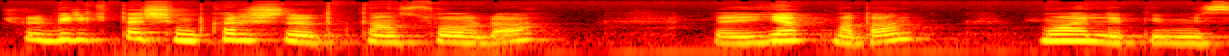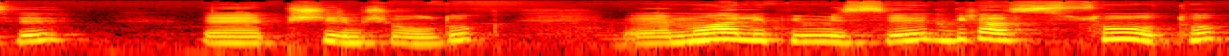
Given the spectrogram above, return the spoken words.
Şöyle bir iki taşım karıştırdıktan sonra e, yakmadan muhallebimizi e, pişirmiş olduk. E, muhallebimizi biraz soğutup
